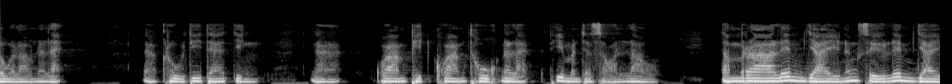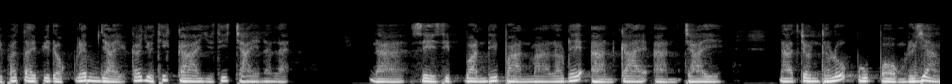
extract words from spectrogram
ตัวเรานั่นแหละนะครูที่แท้จริงนะความผิดความถูกนั่นแหละ ที่มันจะสอนเรา ตำราเล่มใหญ่หนังสือเล่มใหญ่ พระไตรปิฎกเล่มใหญ่ก็อยู่ที่กายอยู่ที่ใจนั่นแหละนะสี่สิบวันที่ผ่านมาเราได้อ่านกายอ่านใจนะจนทะลุปูโป่งหรือยัง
